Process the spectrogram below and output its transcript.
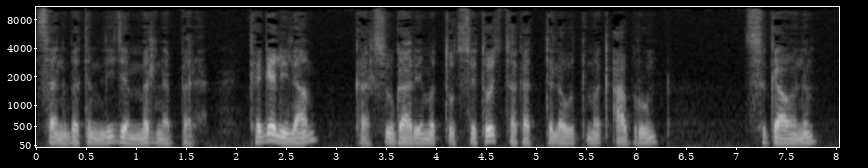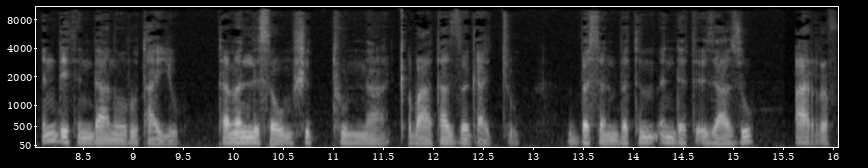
ሰንበትም ሊጀምር ነበረ። ከገሊላም ከእርሱ ጋር የመጡት ሴቶች ተከትለውት መቃብሩን ሥጋውንም እንዴት እንዳኖሩ ታዩ። ተመልሰውም ሽቱና ቅባት አዘጋጁ በሰንበትም እንደ ትእዛዙ ዐረፉ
